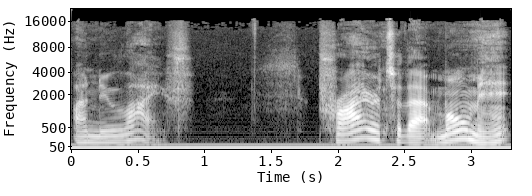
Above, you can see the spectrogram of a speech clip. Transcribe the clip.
a new life. Prior to that moment,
